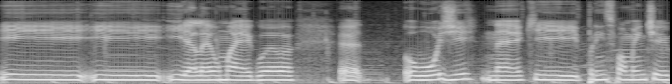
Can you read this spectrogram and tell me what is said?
E, e, e ela é uma égua é, hoje, né, que principalmente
